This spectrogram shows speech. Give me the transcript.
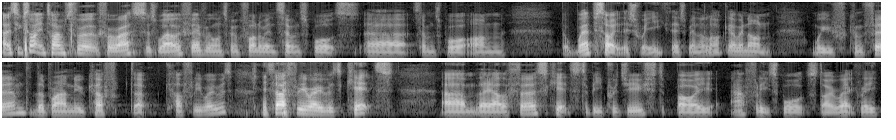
Uh, it's exciting times for for us as well. If everyone's been following Severn Sports, uh, Severn Sport on the website this week, there's been a lot going on. We've confirmed the brand new Cuff, uh, Cuffley Rovers, Tuffley Rovers kits. Um, they are the first kits to be produced by Athlete Sports directly.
